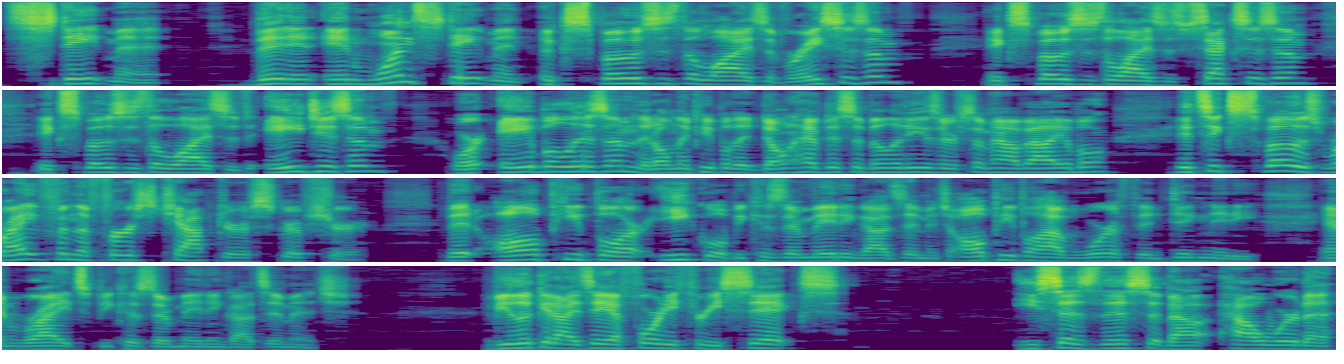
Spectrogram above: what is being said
statement that in, in one statement exposes the lies of racism, exposes the lies of sexism, exposes the lies of ageism or ableism, that only people that don't have disabilities are somehow valuable. It's exposed right from the first chapter of Scripture that all people are equal because they're made in God's image. All people have worth and dignity and rights because they're made in God's image. If you look at Isaiah 43 6, he says this about how we're to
